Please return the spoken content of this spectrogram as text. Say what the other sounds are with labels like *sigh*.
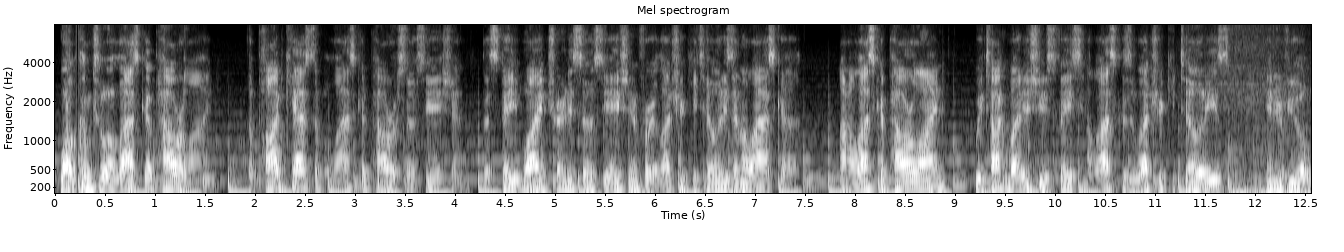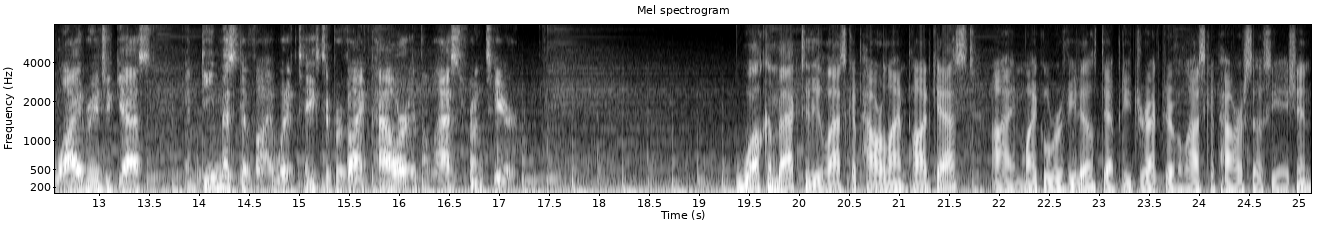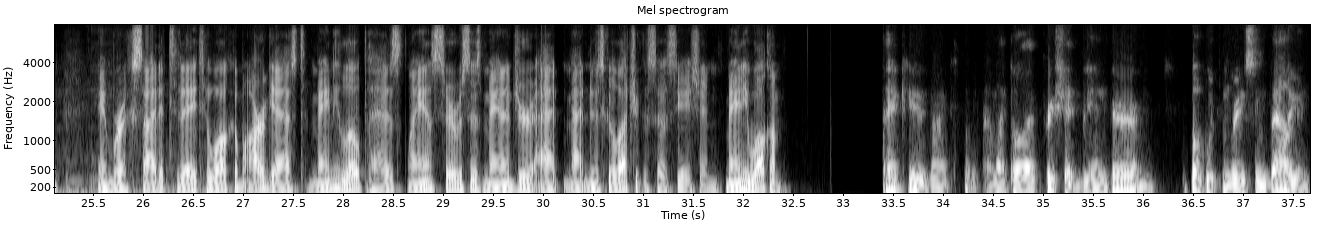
Welcome to Alaska Powerline, the podcast of Alaska Power Association, the statewide trade association for electric utilities in Alaska. On Alaska Powerline, we talk about issues facing Alaska's electric utilities, interview a wide range of guests, and demystify what it takes to provide power in the last frontier. Welcome back to the Alaska Powerline podcast. I'm Michael Ravito, Deputy Director of Alaska Power Association, and we're excited today to welcome our guest, Manny Lopez, Land Services Manager at Matanuska Electric Association. Manny, welcome. Thank you, Michael. I appreciate being here and hope we can bring some value.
